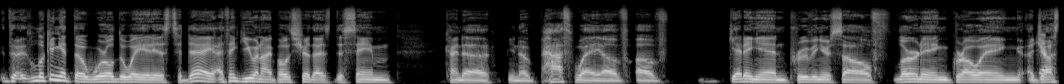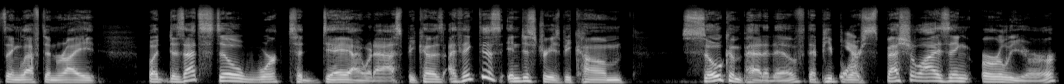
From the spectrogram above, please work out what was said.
the, looking at the world the way it is today, I think you and I both share that the same kind of you know pathway of of getting in, proving yourself, learning, growing, adjusting yep. left and right. But does that still work today? I would ask because I think this industry has become so competitive that people yeah. are specializing earlier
